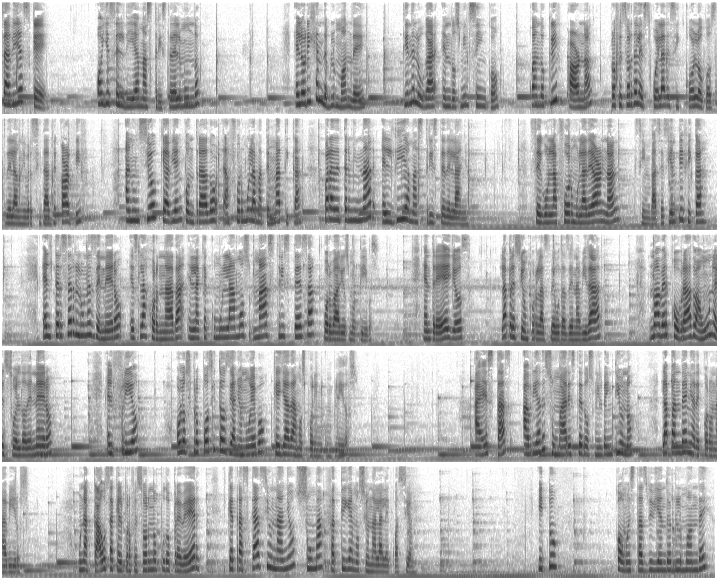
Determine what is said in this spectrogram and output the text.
¿Sabías que hoy es el día más triste del mundo? El origen de Blue Monday tiene lugar en 2005 cuando Cliff Arnold, profesor de la Escuela de Psicólogos de la Universidad de Cardiff, anunció que había encontrado la fórmula matemática para determinar el día más triste del año. Según la fórmula de Arnold, sin base científica, el tercer lunes de enero es la jornada en la que acumulamos más tristeza por varios motivos. Entre ellos, la presión por las deudas de Navidad, no haber cobrado aún el sueldo de enero, el frío o los propósitos de Año Nuevo que ya damos por incumplidos. A estas habría de sumar este 2021 la pandemia de coronavirus una causa que el profesor no pudo prever y que tras casi un año suma fatiga emocional a la ecuación. ¿Y tú? ¿Cómo estás viviendo el Blue Monday?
